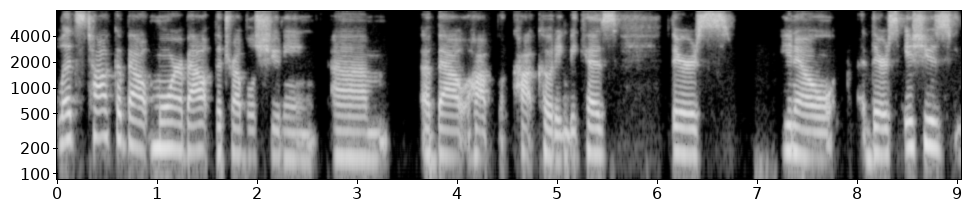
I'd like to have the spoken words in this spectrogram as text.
let's talk about more about the troubleshooting um, about hot, hot coating because there's you know there's issues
